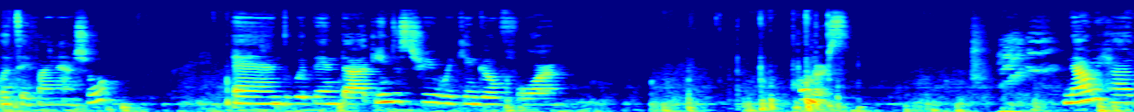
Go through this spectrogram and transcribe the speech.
Let's say financial and within that industry we can go for owners. Now we have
